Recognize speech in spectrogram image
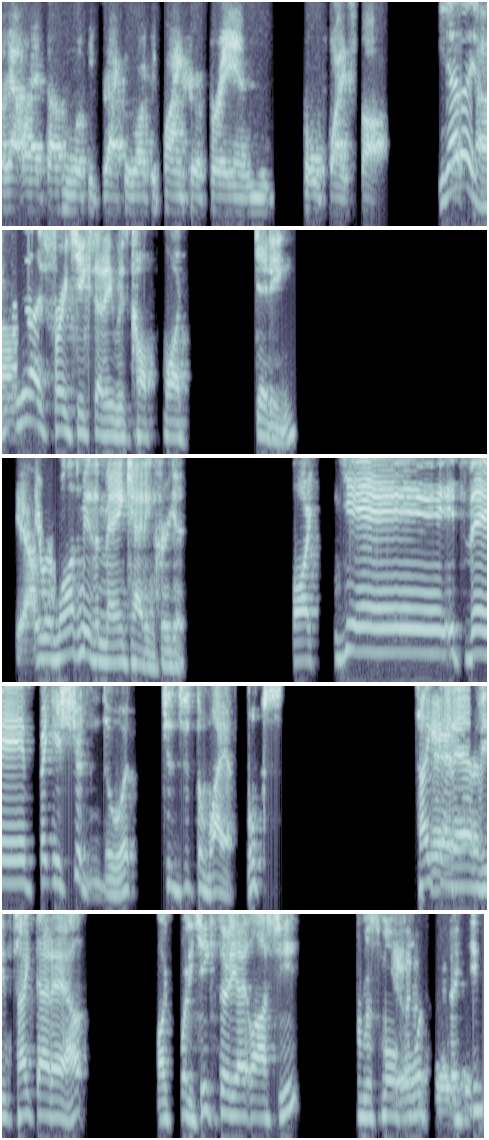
so that way it doesn't look exactly like you're playing for a free and ball play stop. You know those, Uh, you know those free kicks that he was cop like getting. Yeah. It reminds me of the Mankad in cricket. Like, yeah, it's there, but you shouldn't do it because just the way it looks. Take that out of him. Take that out. Like, what he kicked thirty eight last year from a small Yeah, forward perspective.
